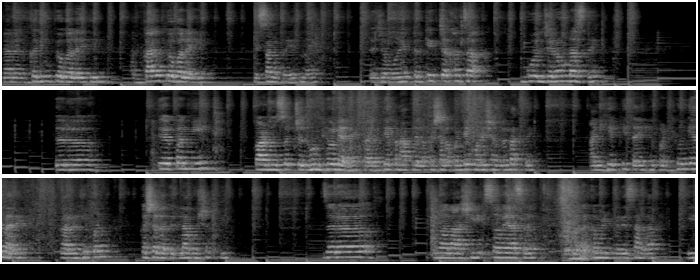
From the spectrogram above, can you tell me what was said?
कारण कधी उपयोगाला येतील आणि काय उपयोगाला येईल ते सांगता येत नाही. त्याच्यामुळे तर केकच्या खालचा गोल जे राऊंड असते तर ते पण मी काढून स्वच्छ धुवून ठेवले आहे. कारण ते पण आपल्याला कशाला पण डेकोरेशनला लागते. आणि हे फीत आहे हे पण ठेवून घेणार आहे. कारण हे पण कशाला तरी लागू शकते. जर तुम्हाला अशी सवय असेल तर मला कमेंटमध्ये सांगा की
